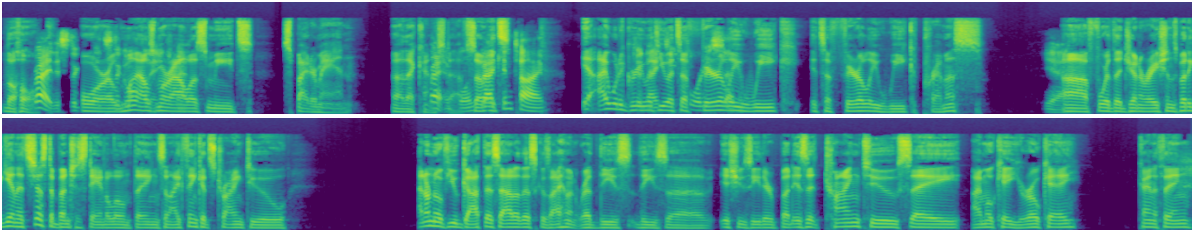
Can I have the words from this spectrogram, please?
the Hulk. right it's the Or it's the Golden Miles Age. Morales meets Spider Man. Uh, that kind right of stuff. So back it's in time yeah, I would agree with you. It's a fairly weak it's a fairly weak premise. yeah uh, for the generations. But again, it's just a bunch of standalone things, and I think it's trying to. I don't know if you got this out of this because I haven't read these these uh, issues either. But is it trying to say I'm okay, you're okay, kind of thing?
